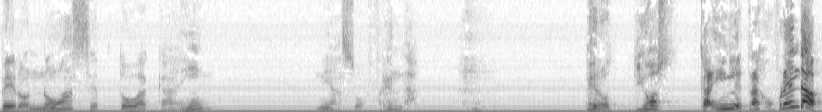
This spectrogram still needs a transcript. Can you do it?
Pero no aceptó a Caín ni a su ofrenda. Pero Dios, Caín le trajo ofrenda.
